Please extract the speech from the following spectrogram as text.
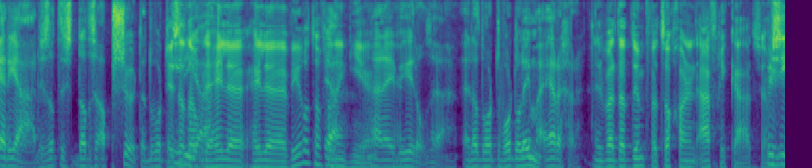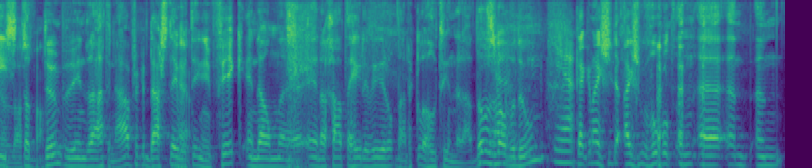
per jaar. Dus dat is, dat is absurd. Dat wordt Is dat over de hele, hele wereld of ja, alleen hier? Ja, nee, wereld. Ja. En dat wordt, wordt alleen maar erger. Maar dat dumpen we toch gewoon in Afrika. Dus Precies, dat van. dumpen we inderdaad in Afrika. Daar steken we Ja. het in in fik en dan, eh, en dan gaat de hele wereld naar de kloot inderdaad. Dat is Ja. wat we doen. Ja. Kijk, en als je, als je bijvoorbeeld een, eh, een, een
